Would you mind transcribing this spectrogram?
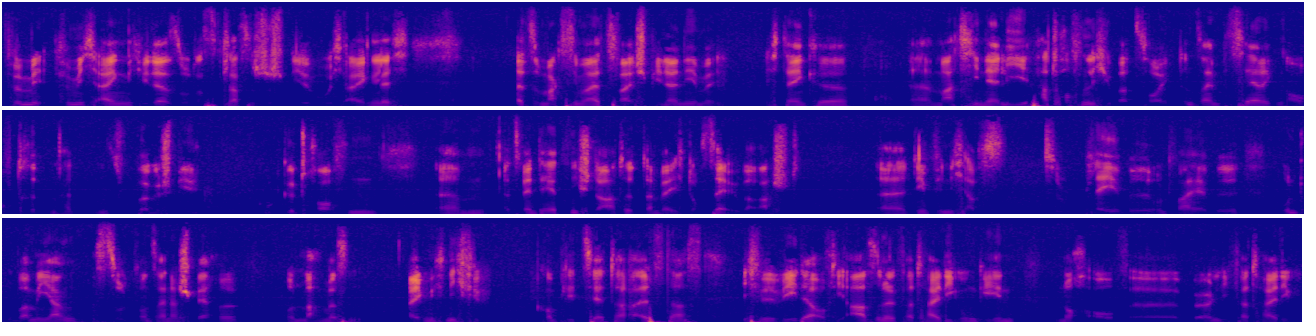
Für mich, für mich eigentlich wieder so das klassische Spiel, wo ich eigentlich also maximal zwei Spieler nehme. Ich denke, äh, Martinelli hat hoffentlich überzeugt in seinen bisherigen Auftritten, hat super gespielt, gut getroffen, ähm, als wenn der jetzt nicht startet, dann wäre ich doch sehr überrascht. Äh, den finde ich absolut playable und viable. Und Aubameyang ist zurück von seiner Sperre und machen wir es eigentlich nicht viel komplizierter als das. Ich will weder auf die Arsenal-Verteidigung gehen, noch auf äh, Burnley-Verteidigung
